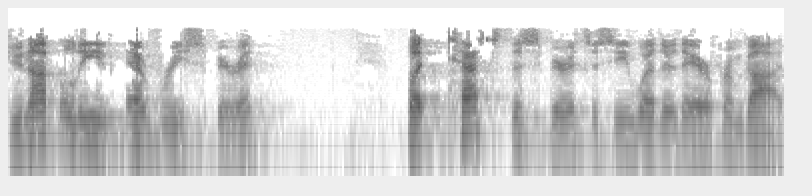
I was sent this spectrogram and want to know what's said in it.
do not believe every spirit, but test the spirits to see whether they are from God.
